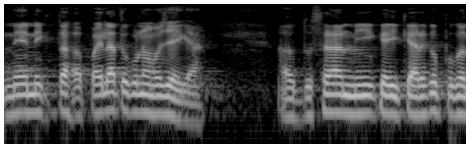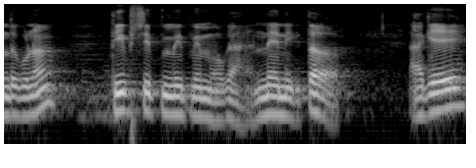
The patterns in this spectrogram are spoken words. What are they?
ने निक्त। पहला तो गुण हो जाएगा। और दूसरा नी के इकार को पुगंत गुण, तीप सिप मिपिम होगा। नैनिक तो आगे,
